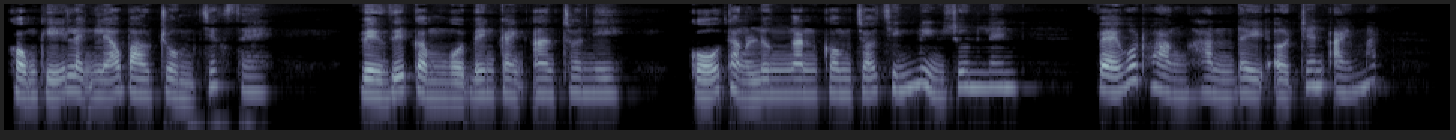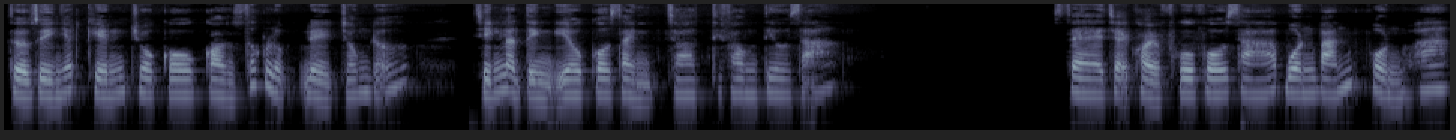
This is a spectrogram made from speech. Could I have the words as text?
Không khí lạnh lẽo bao trùm chiếc xe. Vương Dĩ Cầm ngồi bên cạnh Anthony, cố thẳng lưng ngăn không cho chính mình run lên. Vẻ hốt hoảng hẳn đầy ở trên ánh mắt. Thứ duy nhất khiến cho cô còn sức lực để chống đỡ, chính là tình yêu cô dành cho Phong Tiêu Giã. Xe chạy khỏi khu phố xá buôn bán phồn hoa,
